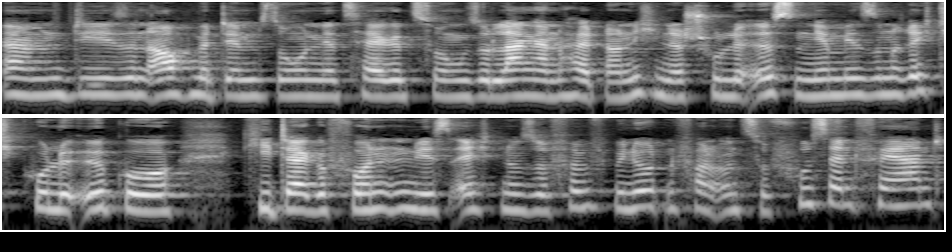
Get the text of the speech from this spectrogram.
Ähm, die sind auch mit dem Sohn jetzt hergezogen, solange er halt noch nicht in der Schule ist. Und die haben hier so eine richtig coole Öko-Kita gefunden. Die ist echt nur so fünf Minuten von uns zu Fuß entfernt.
